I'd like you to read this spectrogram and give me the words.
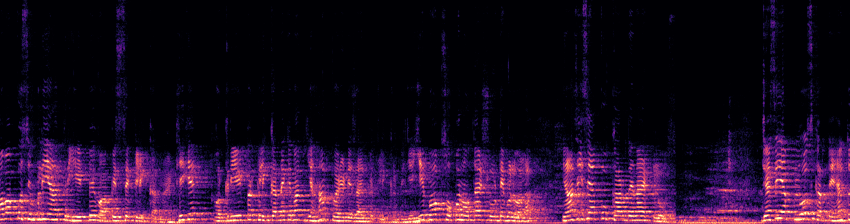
अब आपको सिंपली यहाँ क्रिएट पे वापस से क्लिक करना है, ठीक है? और क्रिएट पर क्लिक करने के बाद यहाँ क्वेरी डिज़ाइन पे क्लिक कर दीजिए। ये बॉक्स ओपन होता है शो टेबल वाला। यहाँ से इसे आपको कर देना है क्लोज जैसे ही आप क्लोज करते हैं तो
